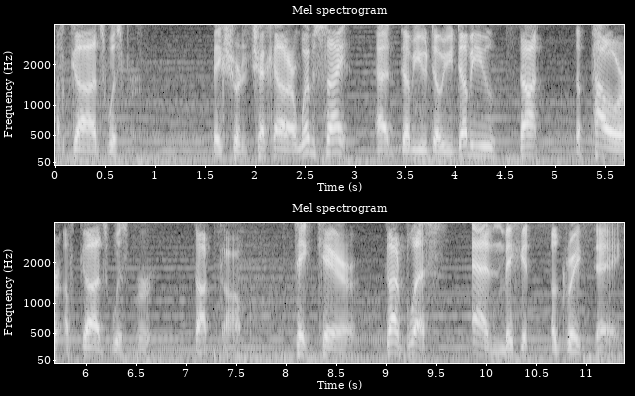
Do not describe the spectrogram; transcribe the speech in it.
of God's Whisper. Make sure to check out our website at www.thepowerofgodswhisper.com. Take care, God bless, and make it a great day.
